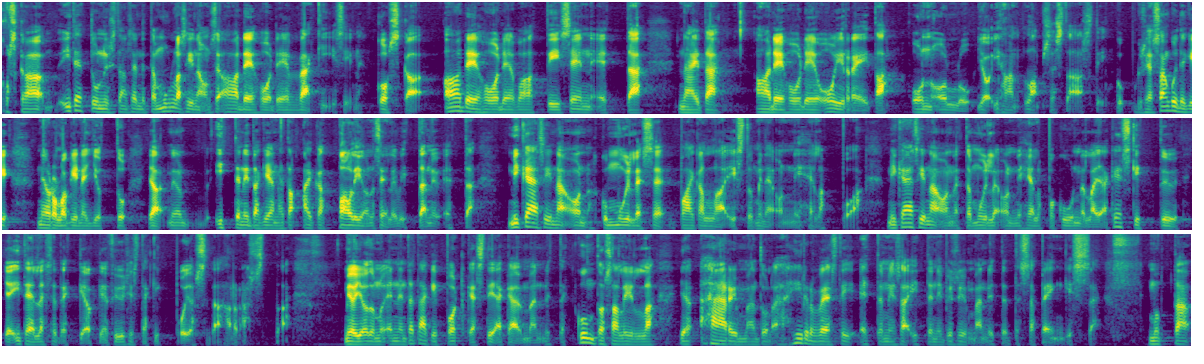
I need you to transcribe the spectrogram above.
koska itse tunnistan sen, että mulla siinä on se ADHD väkisin, koska ADHD vaatii sen, että näitä ADHD-oireita on ollut jo ihan lapsesta asti. Kyseessä on kuitenkin neurologinen juttu ja itteni takia näitä aika paljon selvittänyt, että mikä siinä on, kun muille se paikallaan istuminen on niin helppoa. Mikä siinä on, että muille on niin helppo kuunnella ja keskittyy ja itselle se tekee oikein fyysistä kippua, jos sitä harrastaa. Minä olen joutunut ennen tätäkin podcastia käymään nyt kuntosalilla ja häärimään tulee ihan hirveästi, että minä saa itteni pysymään nyt tässä penkissä. Mutta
